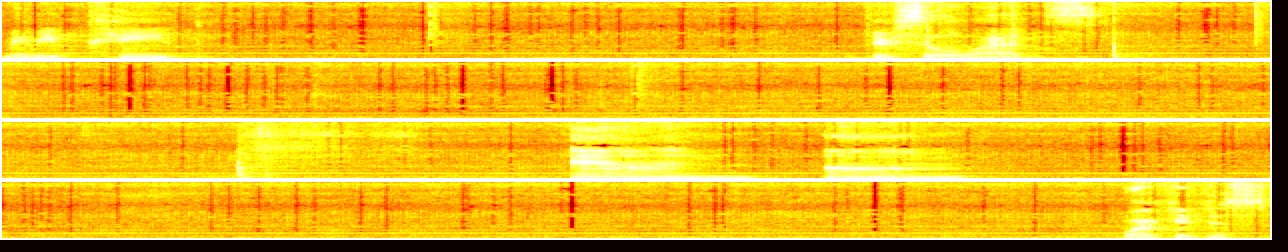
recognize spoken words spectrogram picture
maybe paint their silhouettes. And, um, or I could just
